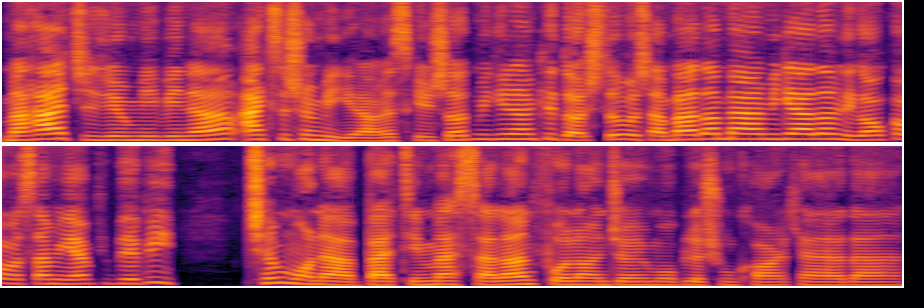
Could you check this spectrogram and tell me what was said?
من هر چیزی رو می‌بینم عکسشو می‌گیرم اسکرین شات می‌گیرم که داشته باشم. بعدم برمیگردم نگاه می‌کنم مثلا میگم که ببین چه منبتی مثلا فلان جای مبلشون کار کردن.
